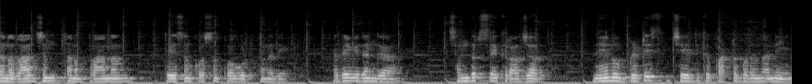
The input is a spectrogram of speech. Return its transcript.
తన రాజ్యం తన ప్రాణం దేశం కోసం పోగొట్టుకున్నది. అదేవిధంగా చంద్రశేఖర్ ఆజాద్ నేను బ్రిటిష్ చేతికి పట్టబడనని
